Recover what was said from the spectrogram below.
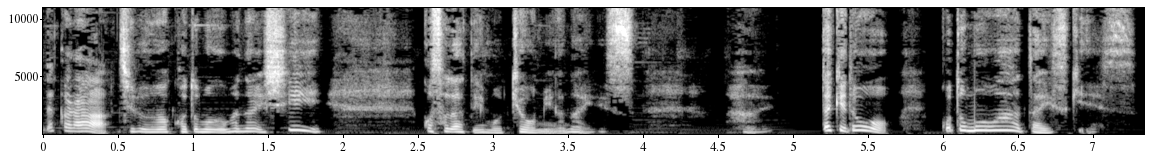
だから、自分は子供産まないし、子育ても興味がないです。はい。だけど、子供は大好きです。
